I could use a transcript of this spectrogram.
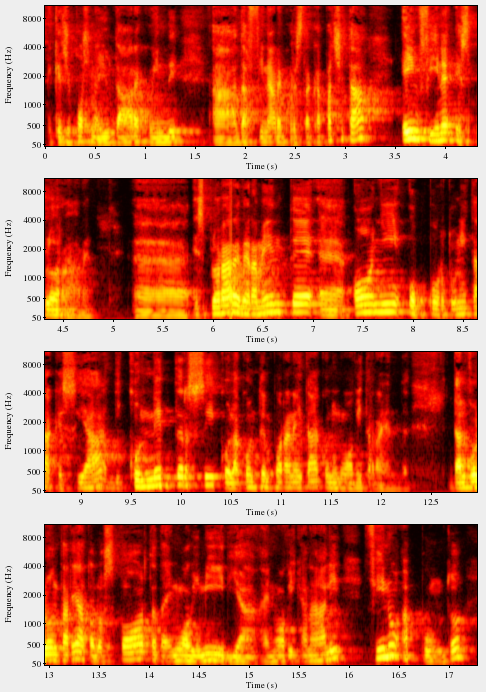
e che ci possono aiutare quindi ad affinare questa capacità e infine esplorare. Eh, esplorare veramente eh, ogni opportunità che si ha di connettersi con la contemporaneità, con i nuovi trend, dal volontariato allo sport, dai nuovi media ai nuovi canali, fino appunto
